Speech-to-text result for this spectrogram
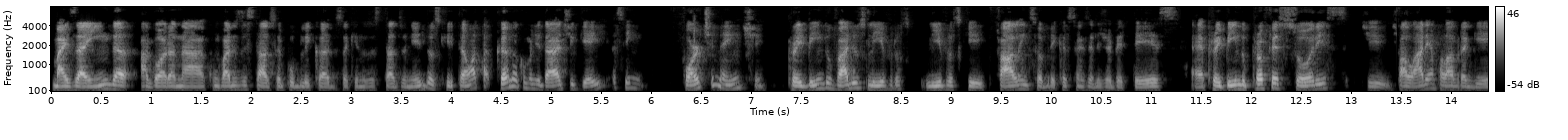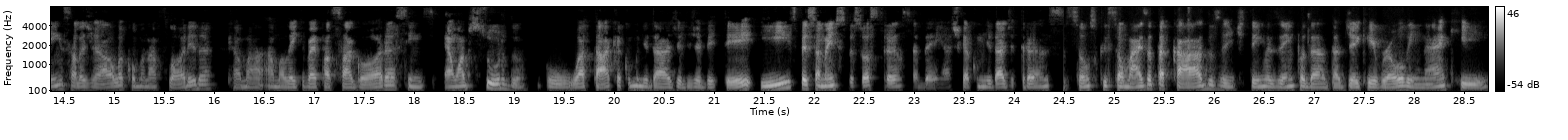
Mas ainda, agora, na, com vários estados republicanos aqui nos Estados Unidos que estão atacando a comunidade gay, assim, fortemente proibindo vários livros, livros que falem sobre questões LGBTs, é, proibindo professores de falarem a palavra gay em sala de aula, como na Flórida, que é uma, é uma lei que vai passar agora, assim, é um absurdo o, o, ataque à comunidade LGBT e especialmente as pessoas trans também. Acho que a comunidade trans são os que são mais atacados. A gente tem o um exemplo da, da J.K. Rowling, né, que,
